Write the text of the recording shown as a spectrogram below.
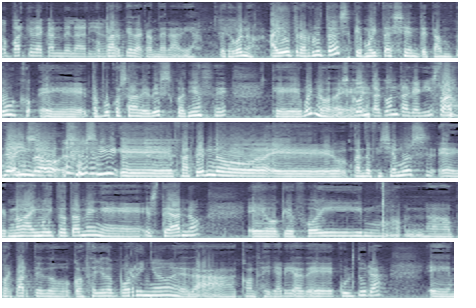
O Parque da Candelaria. O Parque da Candelaria. Pero bueno, hai outras rutas que moita xente tampouco eh, tampouco sabe, descoñece, que bueno, pois eh, pues conta, conta que aquí está facendo, sí, sí, eh, facendo eh, cando fixemos eh, non hai moito tamén eh, este ano eh, o que foi mm, na, por parte do Concello do Porriño e da Concellaría de Cultura eh,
